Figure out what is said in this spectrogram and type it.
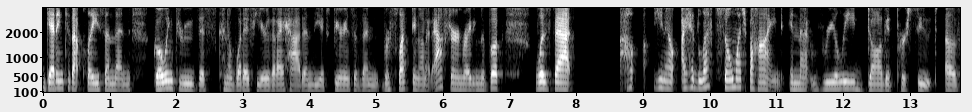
getting to that place and then going through this kind of what if year that I had and the experience of then reflecting on it after and writing the book was that uh, you know I had left so much behind in that really dogged pursuit of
